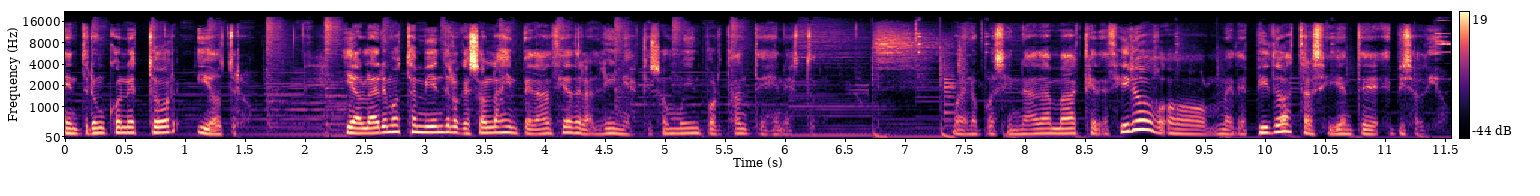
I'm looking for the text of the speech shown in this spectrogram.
entre un conector y otro. Y hablaremos también de lo que son las impedancias de las líneas, que son muy importantes en esto. Bueno, pues sin nada más que deciros, me despido hasta el siguiente episodio.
